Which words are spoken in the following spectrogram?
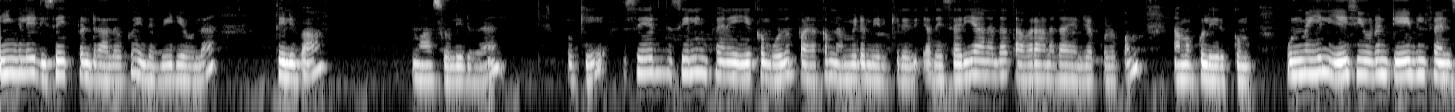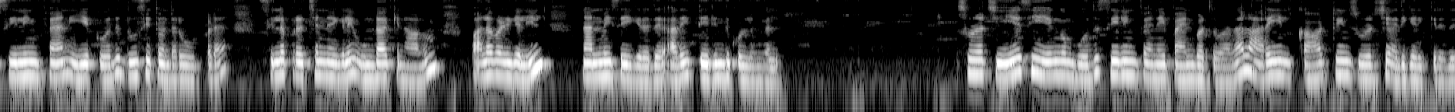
நீங்களே டிசைட் பண்ணுற அளவுக்கு இந்த வீடியோவில் தெளிவாக நான் சொல்லிடுவேன். ஓகே. சேர்ந்து சீலிங் ஃபேனை இயக்கும்போது பழக்கம் நம்மிடம் இருக்கிறது. அதை சரியானதா தவறானதா என்ற குழப்பம் நமக்குள் இருக்கும். உண்மையில் ஏசியுடன் டேபிள் ஃபேன் சீலிங் ஃபேன் இயக்குவது தூசி தொந்தரவு உட்பட சில பிரச்சனைகளை உண்டாக்கினாலும் பல வழிகளில் நன்மை செய்கிறது. அதை தெரிந்து கொள்ளுங்கள். சுழற்சி. ஏசி இயங்கும் போது சீலிங் ஃபேனை பயன்படுத்துவதால் அறையில் காற்றின் சுழற்சி அதிகரிக்கிறது.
